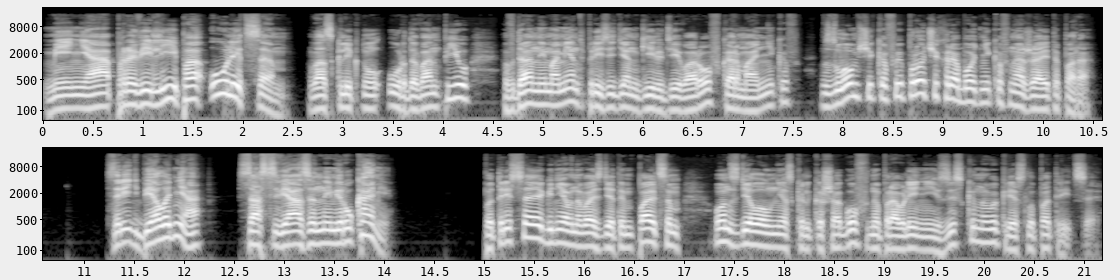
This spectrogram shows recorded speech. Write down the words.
«Меня провели по улицам!» — воскликнул Урда Ван Пью, в данный момент президент гильдии воров, карманников, взломщиков и прочих работников ножа и топора. «Средь бела дня! Со связанными руками!» Потрясая гневно воздетым пальцем, он сделал несколько шагов в направлении изысканного кресла Патриция.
